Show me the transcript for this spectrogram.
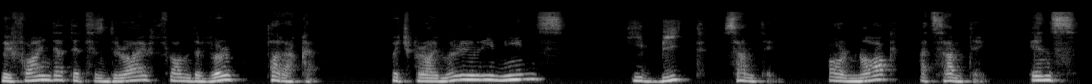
we find that it is derived from the verb taraka, which primarily means he beat something or knocked at something. Hence,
